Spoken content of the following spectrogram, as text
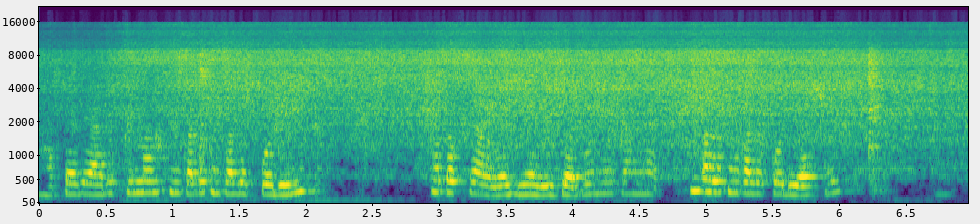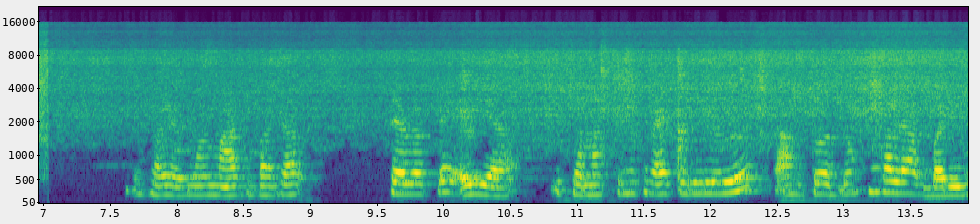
হাতেৰে আৰু কিমান সোনকালে সোনকালে কৰিম। ফটককৈ আলহী আহি যাব সেইকাৰণে সোনকালে সোনকালে কৰি আছোঁ ইফালে মই মাছ ভজা তেলতে এয়া ইচা মাছখিনি ফ্ৰাই কৰি ল'লোঁ কামটো একদম সোনকালে আগবাঢ়িব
